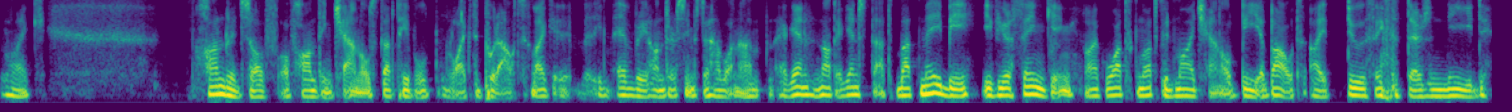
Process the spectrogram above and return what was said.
like hundreds of, of hunting channels that people like to put out. Like every hunter seems to have one. I'm again not against that but maybe if you're thinking like what what could my channel be about? I do think that there's a need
